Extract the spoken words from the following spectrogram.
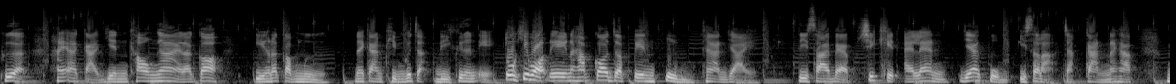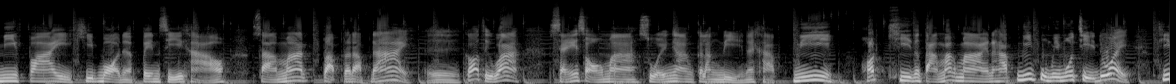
เพื่อให้อากาศเย็นเข้าง่าย แล้วก็เอียงรับกับมือในการพิมพ์ก็จะดีขึ้นนั่นเอง ตัวคีย์บอร์ดเองนะครับ ก็จะเป็นปุ่มขนาดใหญ่ ดีไซน์แบบ Chicken Island แยกปุ่มอิสระจากกันนะครับ มีไฟคีย์บอร์ดเนี่ยเป็นสีขาว สามารถปรับระดับได้เออก็ถือว่าแสงที่ 2 มาสวยงามกำลังดีนะครับ มีฮอตคีย์ต่างๆ มากมายนะครับ มีปุ่มอีโมจิด้วยที่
